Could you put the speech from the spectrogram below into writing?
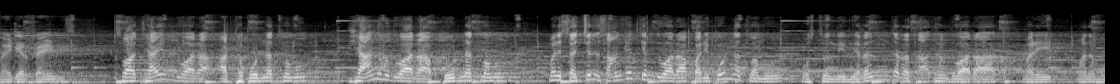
మై డియర్ ఫ్రెండ్స్ స్వాధ్యాయం ద్వారా అర్థపూర్ణత్వము ధ్యానము ద్వారా పూర్ణత్వము మరి సజ్జన సాంగత్యం ద్వారా పరిపూర్ణత్వము వస్తుంది నిరంతర సాధన ద్వారా మరి మనము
